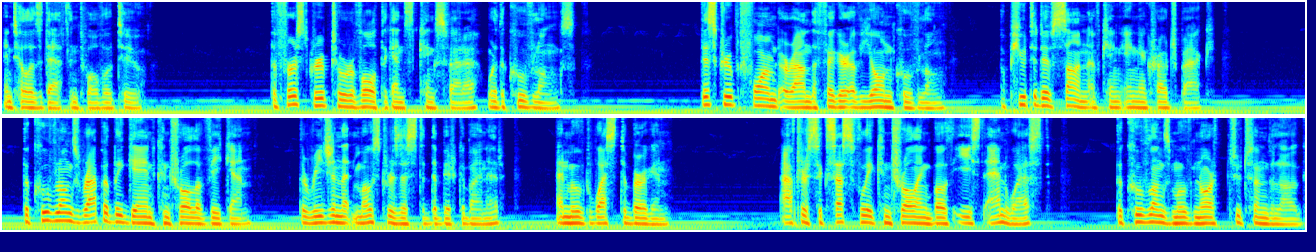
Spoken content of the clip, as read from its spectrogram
until his death in 1202. The first group to revolt against King Sverre were the Kuvlungs. This group formed around the figure of Jon Kuvlung, a putative son of King Inge Crouchback. The Kuvlungs rapidly gained control of Viken the region that most resisted the Birkebeiner, and moved west to Bergen. After successfully controlling both east and west, the Kuvlungs moved north to Trøndelag,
